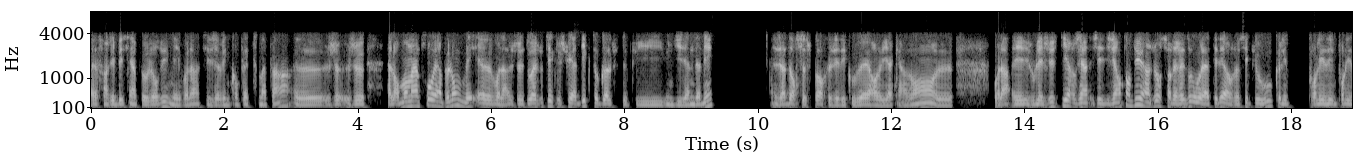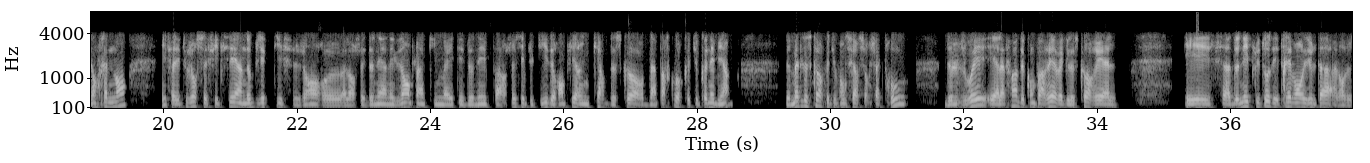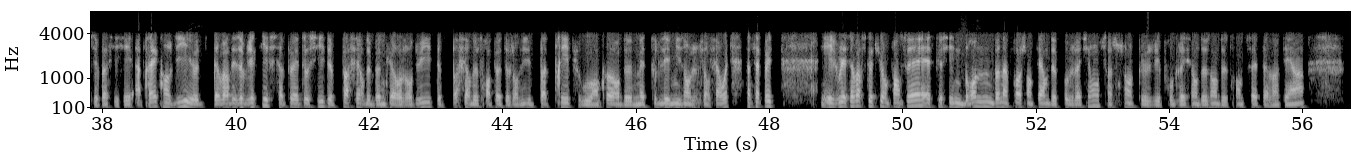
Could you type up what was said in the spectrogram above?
Enfin, j'ai baissé un peu aujourd'hui, mais voilà, si j'avais une complète ce matin. Euh, je, je, alors mon intro est un peu longue, mais euh, voilà, je dois ajouter que je suis addict au golf depuis une dizaine d'années. J'adore ce sport que j'ai découvert euh, il y a 15 ans. Voilà, et je voulais juste dire, j'ai- entendu un jour sur les réseaux ou à la télé, alors je sais plus où, que les, pour les pour les entraînements, il fallait toujours se fixer un objectif, genre, euh, alors je vais donner un exemple hein, qui m'a été donné par je sais plus qui, de remplir une carte de score d'un parcours que tu connais bien, de mettre le score que tu penses faire sur chaque trou, de le jouer et à la fin de comparer avec le score réel. Et ça a donné plutôt des très bons résultats. Alors je sais pas si c'est après quand je dis euh, d'avoir des objectifs, ça peut être aussi de pas faire de bunker aujourd'hui, de pas faire de trois putts aujourd'hui, pas de triple ou encore de mettre toutes les mises en jeu sur le fairway. Enfin, ça peut être. Et je voulais savoir ce que tu en pensais. Est-ce que c'est une bonne bonne approche en termes de progression, sachant que j'ai progressé en deux ans de 37 à 21.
